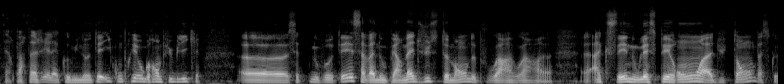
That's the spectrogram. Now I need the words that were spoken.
faire partager à la communauté, y compris au grand public, euh, cette nouveauté, ça va nous permettre justement de pouvoir avoir euh, accès, nous l'espérons, à du temps, parce que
